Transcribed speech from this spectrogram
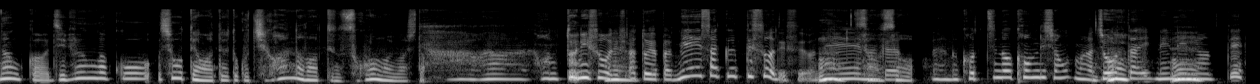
なんか自分がこう焦点を当てるとこ違うんだなっていうのすごい思いました。本当にそうです、うん、あとやっぱり名作ってそうですよね。うん、そうそう。あのこっちのコンディション、まあ、状態、うん、年齢によって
